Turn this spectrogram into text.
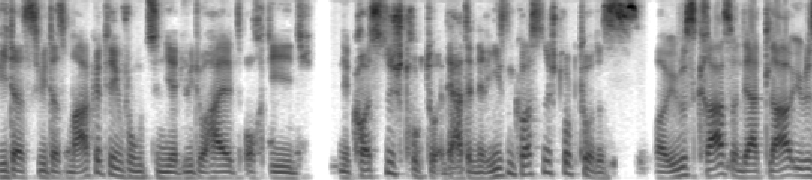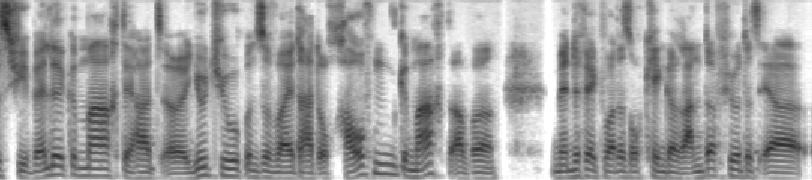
wie das, wie das Marketing funktioniert, wie du halt auch die, die eine Kostenstruktur, der hatte eine riesen Kostenstruktur, das war übelst krass und der hat klar übelst viel Welle gemacht, der hat äh, YouTube und so weiter, hat auch Haufen gemacht, aber im Endeffekt war das auch kein Garant dafür, dass er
